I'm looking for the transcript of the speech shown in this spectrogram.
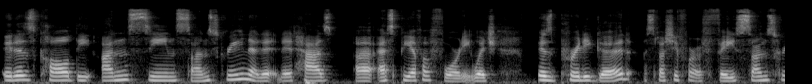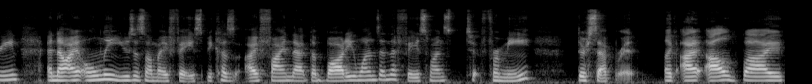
It is called the Unseen Sunscreen and it, it has a SPF of 40, which is pretty good, especially for a face sunscreen. And now I only use this on my face because I find that the body ones and the face ones, to, for me, they're separate. Like I, I'll buy,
